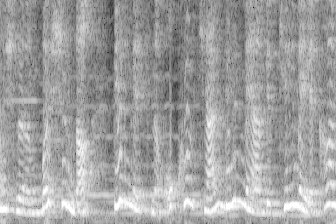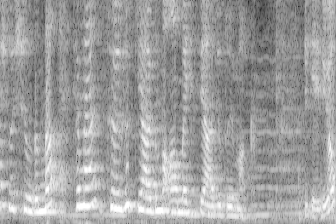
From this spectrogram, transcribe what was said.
Bu davranışların başında bir metni okurken bilinmeyen bir kelimeyle karşılaşıldığında hemen sözlük yardımı alma ihtiyacı duymak geliyor.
